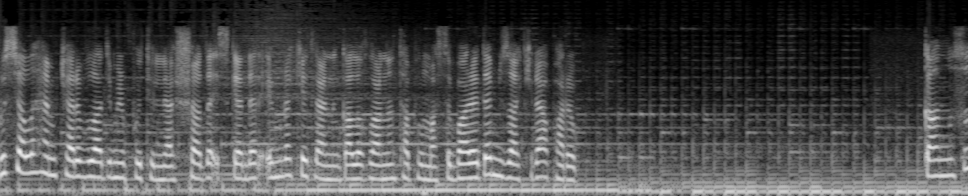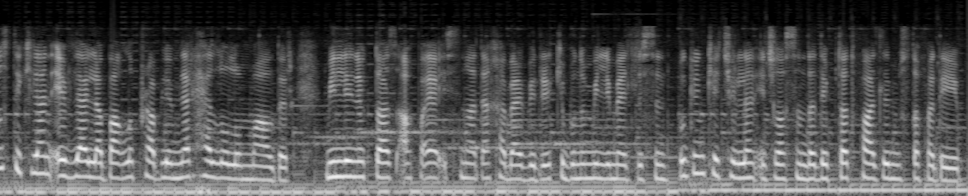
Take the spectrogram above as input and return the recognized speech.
Rusiyalı həmkarı Vladimir Putinlə Şuşada İskəndər M raketlərinin qalıqlarının tapılması barədə müzakirə aparıb. Qanunsuz tikilən evlərlə bağlı problemlər həll olunmalıdır. Milli Nöqtəz APA-ya istinadən xəbər verir ki, bunu Milli Məclisin bugün keçirilən iclasında deputat Fazil Mustafa deyib.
